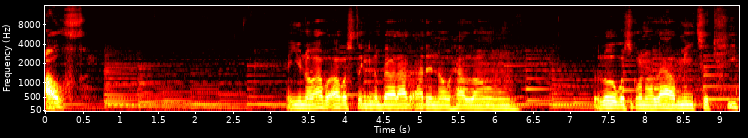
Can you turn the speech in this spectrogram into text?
off. And you know, I, was thinking about, I, I didn't know how long the Lord was going to allow me to keep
